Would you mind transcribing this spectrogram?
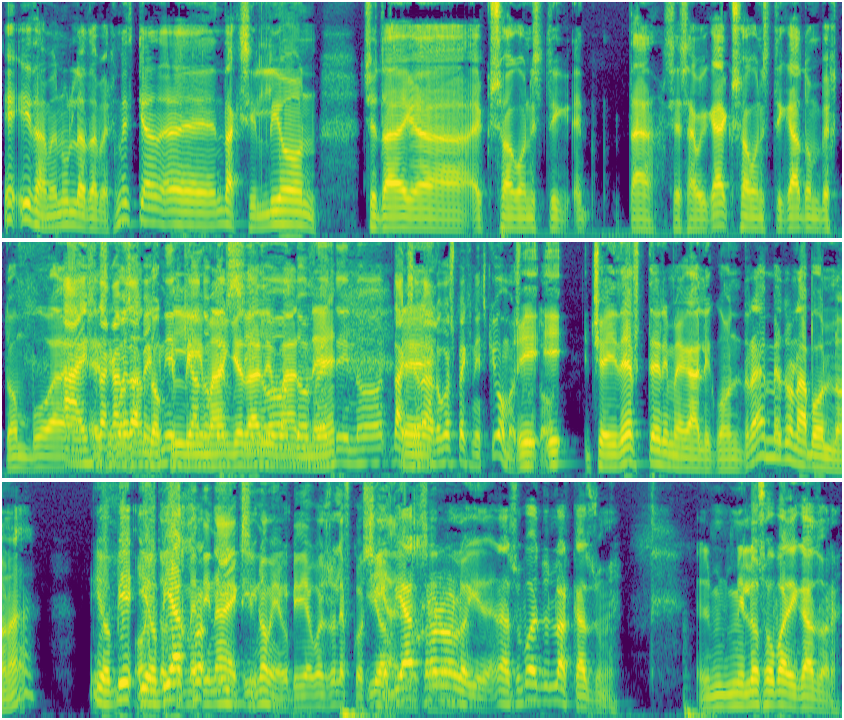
Ε, είδαμε όλα τα παιχνίδια. Ε, εντάξει, λίγο και τα ε, εξωαγωνιστικά. Ε, τα σε εισαγωγικά εξωαγωνιστικά των παιχτών που ε, Α, εσύ τα κάνετε τα έσηκωσαν το παιχνίδια, το κλίμα και τα περσινό, λοιπά. το ναι. φετινό. Εντάξει, Ε, ένα λόγος παιχνιδιού όμως. Η- η- και η δεύτερη μεγάλη κόντρα με τον Απόλλωνα η οποία, η Όχι οποία, τόσο με χρο- την η- ΑΕΚ, η- συγγνώμη, επειδή εγώ ζω Λευκοσία. η οποία δεν ξέρω. χρονολογείται. Να σου πω ότι του αρκάζουμε. Ε, Μιλώ σοπαδικά τώρα.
